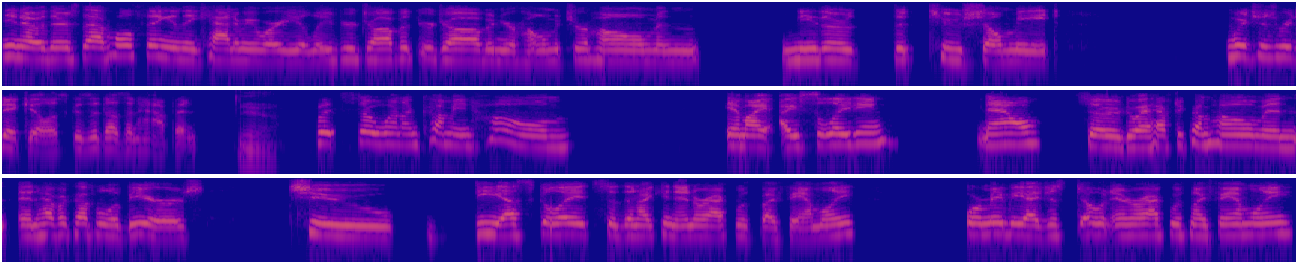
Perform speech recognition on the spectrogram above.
you know, there's that whole thing in the academy where you leave your job at your job and your home at your home, and neither the two shall meet, which is ridiculous because it doesn't happen. Yeah. But so when I'm coming home, am I isolating now? So do I have to come home and, and have a couple of beers to de escalate so then I can interact with my family? Or maybe I just don't interact with my family.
